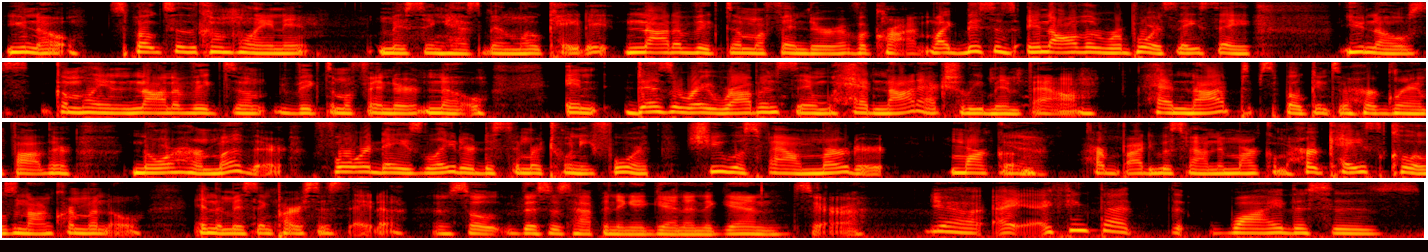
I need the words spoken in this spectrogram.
you know, spoke to the complainant, missing has been located, not a victim offender of a crime. Like this is in all the reports they say, you know, complaining, not a victim victim offender, no. And Desiree Robinson had not actually been found, had not spoken to her grandfather nor her mother. 4 days later, December 24th, she was found murdered. Markham. Her body was found in Markham. Her case closed non-criminal in the missing persons data. And so this is happening again and again, Sarah. Yeah, I, I think that th- why this is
